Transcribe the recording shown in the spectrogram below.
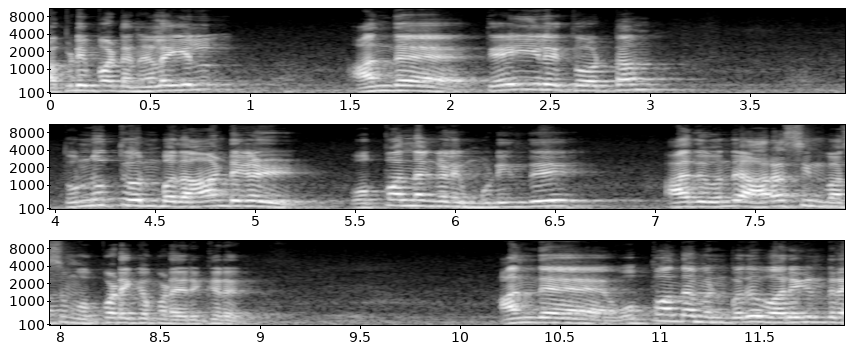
அப்படிப்பட்ட நிலையில் அந்த தேயிலை தோட்டம் தொண்ணூற்றி ஒன்பது ஆண்டுகள் ஒப்பந்தங்களை முடிந்து அது வந்து அரசின் வசம் ஒப்படைக்கப்பட இருக்கிறது. அந்த ஒப்பந்தம் என்பது வருகின்ற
